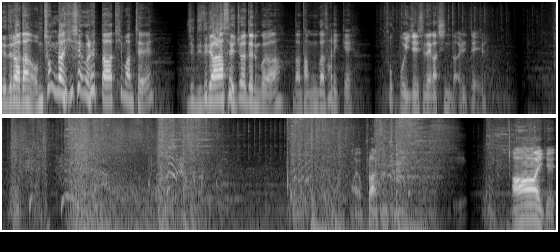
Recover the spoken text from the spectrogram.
얘들아 난 엄청난 희생을 했다 팀한테. 이제 니들이 알아서 해줘야 되는 거야. 난 당분간 살릴게. 속보 이제 내가 진다 1대1 아 이거 풀안 쓰면 죽는다. 아 이게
